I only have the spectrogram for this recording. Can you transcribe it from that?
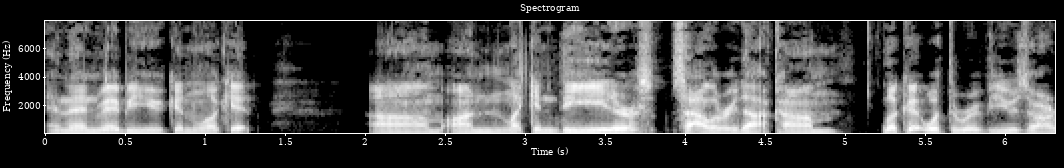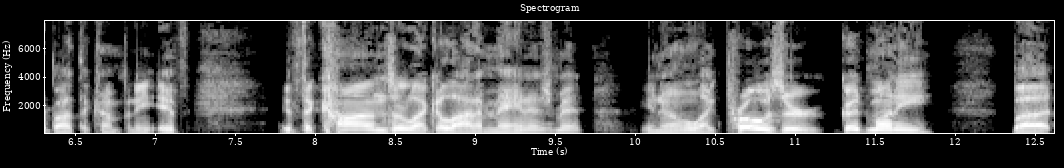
And then maybe you can look at um, on like indeed or salary.com look at what the reviews are about the company. If if the cons are like a lot of management you know like pros are good money but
